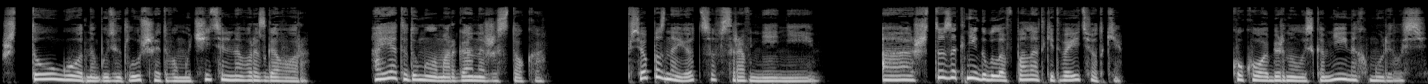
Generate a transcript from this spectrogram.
Что угодно будет лучше этого мучительного разговора. А я-то думала, Моргана жестока. Все познается в сравнении. А что за книга была в палатке твоей тетки? Коко обернулась ко мне и нахмурилась.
